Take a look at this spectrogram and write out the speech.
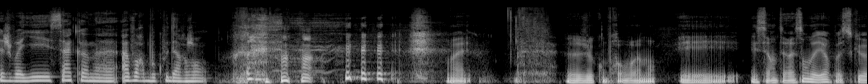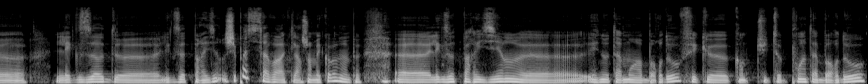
Je voyais ça comme euh, avoir beaucoup d'argent. Ouais. Euh, je comprends vraiment. Et, et c'est intéressant d'ailleurs parce que l'exode, euh, l'exode parisien, je sais pas si ça a à voir avec l'argent, mais quand même un peu. Euh, l'exode parisien euh, et notamment à Bordeaux fait que quand tu te pointes à Bordeaux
